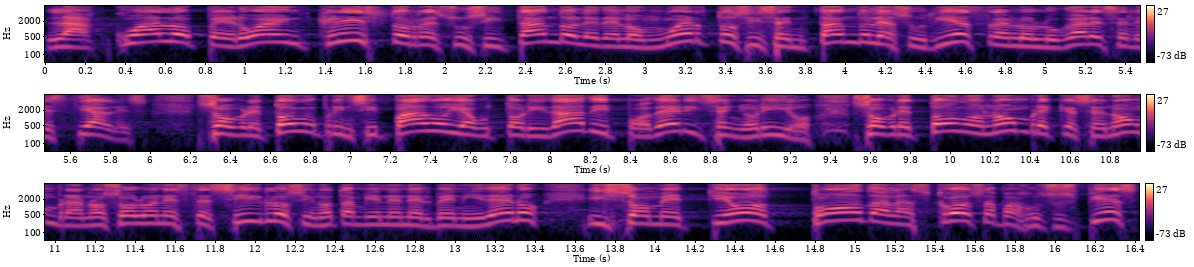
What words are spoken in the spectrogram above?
la cual operó en Cristo resucitándole de los muertos y sentándole a su diestra en los lugares celestiales, sobre todo principado y autoridad y poder y señorío, sobre todo nombre que se nombra no solo en este siglo, sino también en el venidero, y sometió todas las cosas bajo sus pies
